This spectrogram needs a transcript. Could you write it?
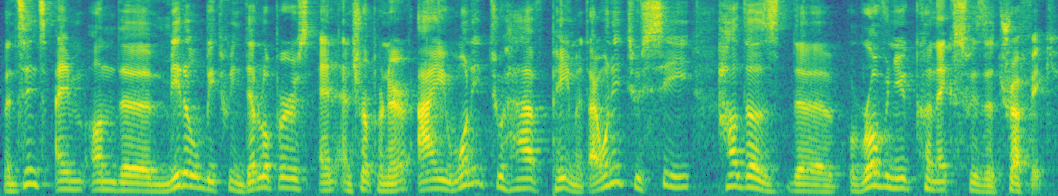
But since I'm on the middle between developers and entrepreneur, I wanted to have payment. I wanted to see how does the revenue connects with the traffic.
